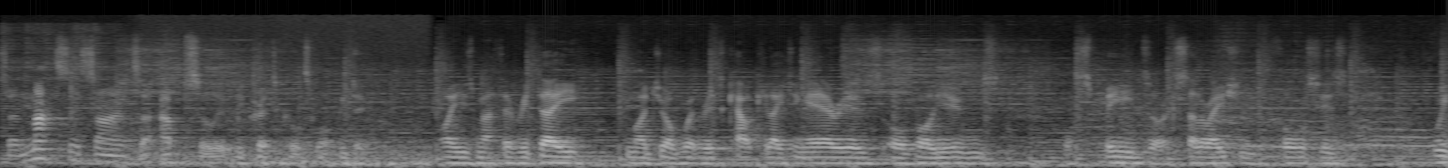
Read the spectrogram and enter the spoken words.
So maths and science are absolutely critical to what we do. I use math every day for my job, whether it's calculating areas or volumes or speeds or accelerations or forces. We,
